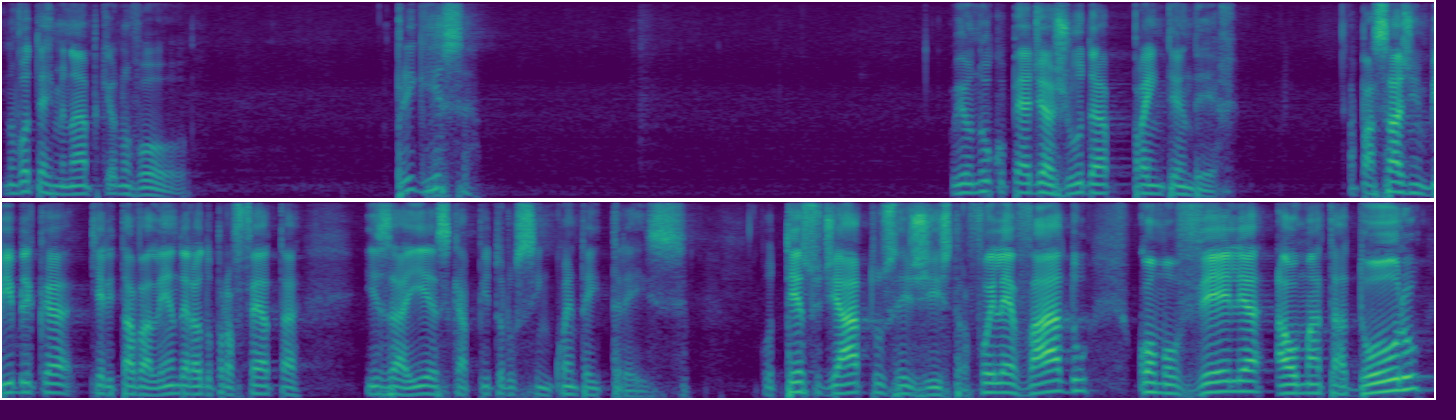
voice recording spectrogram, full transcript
Não vou terminar porque eu não vou. Preguiça. O eunuco pede ajuda para entender. A passagem bíblica que ele estava lendo era do profeta Isaías, capítulo 53. O texto de Atos registra: Foi levado como ovelha ao matadouro,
